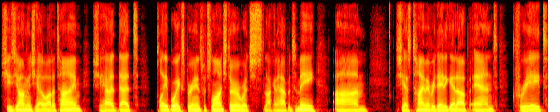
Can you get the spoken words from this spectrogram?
she's young and she had a lot of time. She had that Playboy experience, which launched her, which is not going to happen to me. Um, she has time every day to get up and create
